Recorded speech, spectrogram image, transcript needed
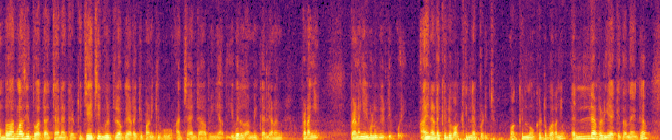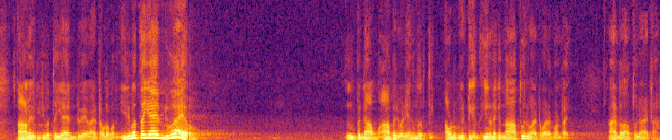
ഒമ്പതാം ക്ലാസ്സിൽ തോറ്റ അച്ഛനെ കെട്ടി ചേച്ചി വീട്ടിലൊക്കെ ഇടയ്ക്ക് പണിക്ക് പോകും. അച്ഛന്റെ അഭിങ്ങാതി ഇവർ തമ്മിൽ കല്യാണം പിണങ്ങി പിണങ്ങി ഇവൾ വീട്ടിൽ പോയി. അതിനിടയ്ക്ക് ഒരു വക്കീലിനെ പിടിച്ചു. വക്കീൽ നോക്കിയിട്ട് പറഞ്ഞു എല്ലാം റെഡിയാക്കി തന്നേക്ക്. നാളെ ഒരു ഇരുപത്തയ്യായിരം രൂപയുമായിട്ട് അവൾ പറഞ്ഞു. ഇരുപത്തയ്യായിരം രൂപയോ? പിന്നെ ആ- പരിപാടി അങ്ങ് നിർത്തി. അവൾ വീട്ടിൽ നിന്ന് ഇതിനിടയ്ക്ക് നാത്തൂനുമായിട്ട് വഴക്കുണ്ടായി. ആരുടെ നാത്തൂനുമായിട്ടാ?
